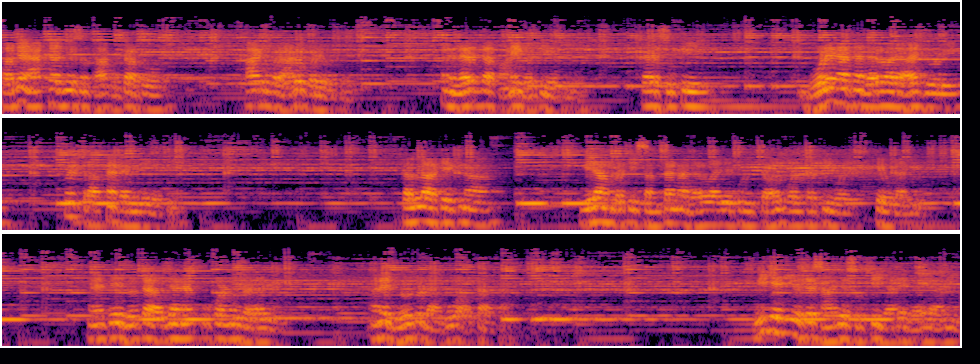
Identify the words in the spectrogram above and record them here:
અર્જન આખા દિવસનો થાક ઉતારતો ખાટ ઉપર આડો પડ્યો હતો અને નર્મદા પાણી ભરતી હતી. ત્યારે સુખી ભોળેનાથના દરબારે હાથ જોડી કોઈ પ્રાર્થના કરી રહી હતી. કલાક એકના વિરામ પછી સંતાનના દરવાજે કોઈ ચહલ પહલ થતી હોય તેવું લાગ્યું. અને તે જોતા અજાને ઉપરનું ચડાવ્યું અને જોયું ડાબુ આવતા હતા. બીજે દિવસે સાંજે સુખી જયારે ઘરે આવી,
